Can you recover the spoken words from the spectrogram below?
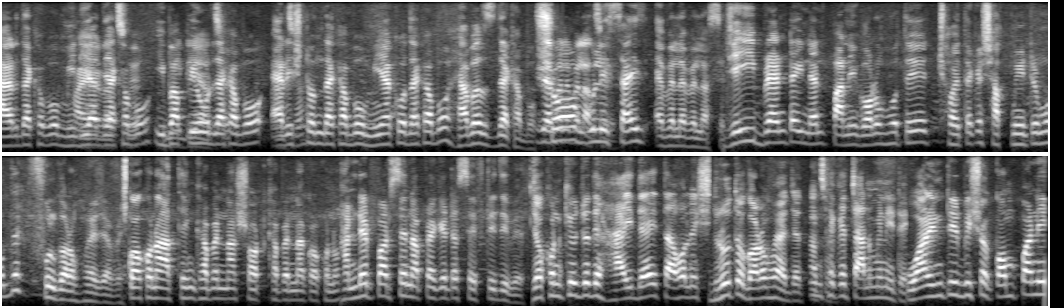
হায়ার দেখাবো মিডিয়া দেখাবো ইভাপিওর দেখাবো অ্যারিস্টন দেখাবো মিয়াকো দেখাবো হ্যাভেলস দেখাবো। সবগুলি সাইজ অ্যাভেলেবেল আছে। যেই ব্র্যান্ডটাই নেন পানি গরম হতে ছয় থেকে সাত মিনিটের মধ্যে ফুল গরম হয়ে যাবে। কখনো আর্থিং খাবেন না শর্ট খাবেন না কখনো। হান্ড্রেড পার্সেন্ট আপনাকে এটা সেফটি দিবে। যখন কেউ যদি হাই দেয় তাহলে দ্রুত গরম হয়ে যায় তিন থেকে চার মিনিটে। ওয়ারেন্টির বিষয় কোম্পানি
